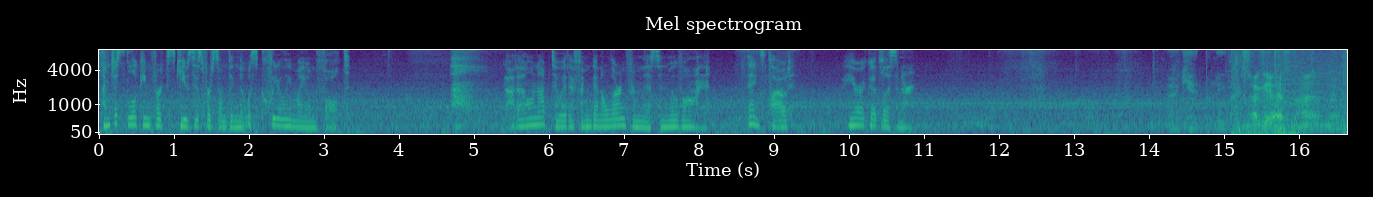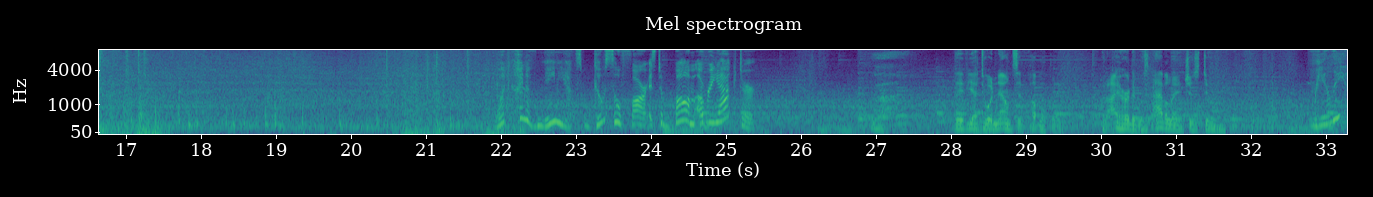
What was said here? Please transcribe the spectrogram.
I'm just looking for excuses for something that was clearly my own fault. Gotta own up to it if I'm gonna learn from this and move on. Thanks, Cloud. You're a good listener. I can't believe I I guess, man. What kind of maniacs would go so far as to bomb a reactor? They've yet to announce it publicly, but I heard it was Avalanche's doing. Really?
